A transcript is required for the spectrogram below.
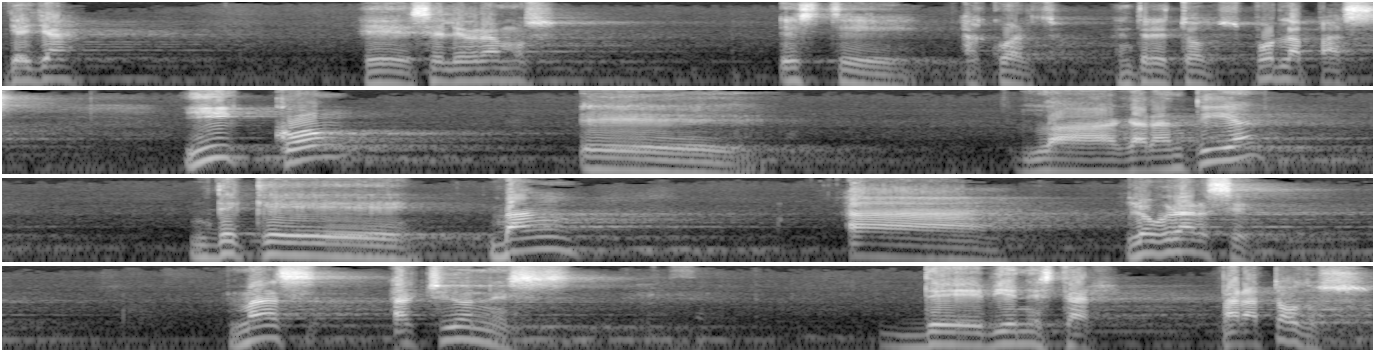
de allá eh, celebramos este acuerdo entre todos por la paz y con eh, la garantía de que van a lograrse más acciones de bienestar para todos,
